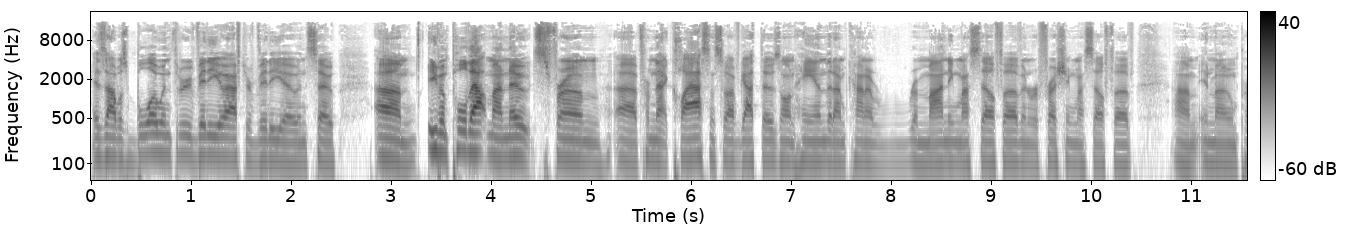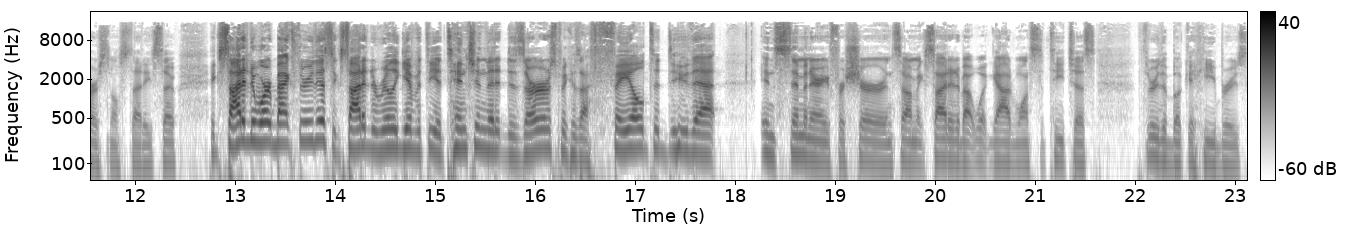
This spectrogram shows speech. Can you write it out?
as I was blowing through video after video, and so um, even pulled out my notes from uh, from that class, and so I've got those on hand that I'm kind of reminding myself of and refreshing myself of um, in my own personal study. So excited to work back through this. Excited to really give it the attention that it deserves because I failed to do that in seminary for sure, and so I'm excited about what God wants to teach us through the book of Hebrews.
